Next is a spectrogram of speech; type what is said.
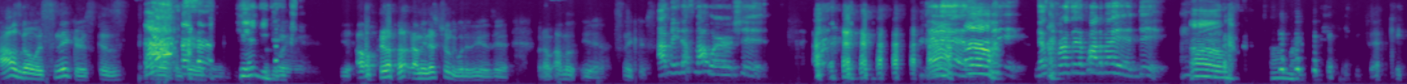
I was going with Snickers because candy dick. Yeah. Oh, I mean that's truly what it is. Yeah, but I'm, I'm a, yeah Snickers. I mean that's my word. Shit. That is dick. That's the first thing that popped in my head. Dick. Oh, oh my, Jackie.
